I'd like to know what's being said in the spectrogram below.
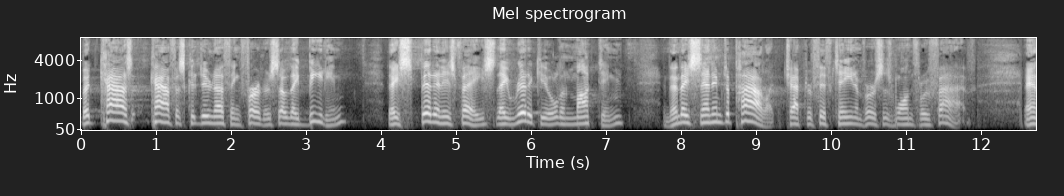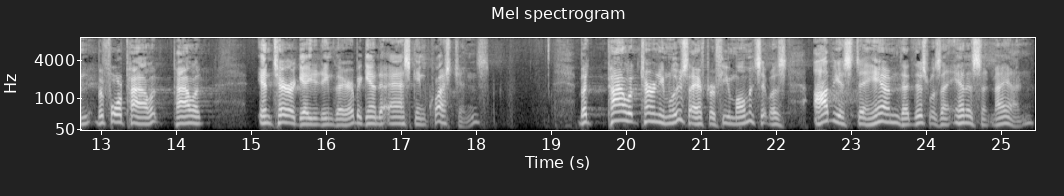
But Caiaphas could do nothing further, so they beat him. They spit in his face. They ridiculed and mocked him. And then they sent him to Pilate, chapter 15 and verses 1 through 5. And before Pilate, Pilate interrogated him there, began to ask him questions. But Pilate turned him loose after a few moments. It was obvious to him that this was an innocent man.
